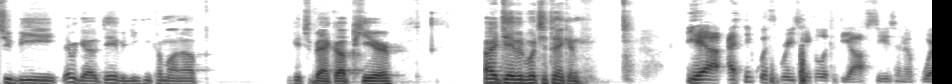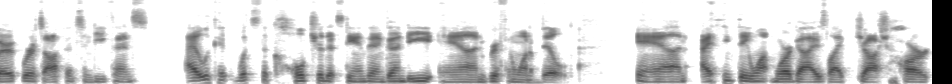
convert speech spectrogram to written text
to be, there we go. David, you can come on up, get you back up here. All right, David, what you thinking? Yeah, I think with where you take a look at the offseason of where, where it's offense and defense, I look at what's the culture that Stan Van Gundy and Griffin want to build. And I think they want more guys like Josh Hart,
